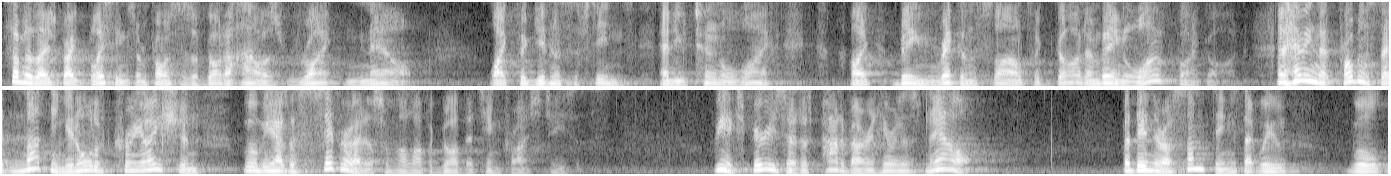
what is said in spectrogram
Some of those great blessings and promises of God are ours right now, like forgiveness of sins and eternal life, like being reconciled to God and being loved by God, and having that promise that nothing in all of creation will be able to separate us from the love of God that's in Christ Jesus. We experience that as part of our inheritance now. But then there are some things that we will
